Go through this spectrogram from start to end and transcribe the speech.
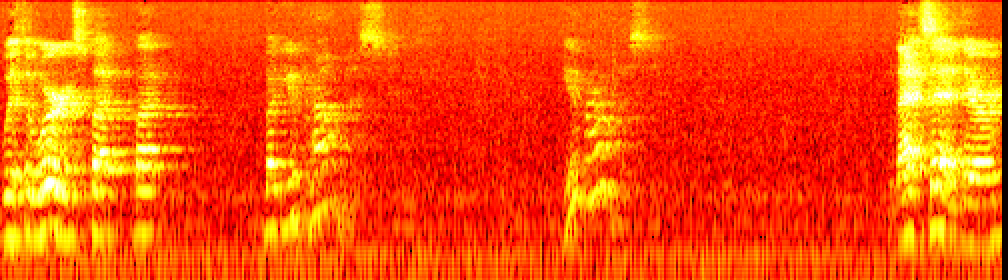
with the words, but, but, but you promised. You promised. That said, there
